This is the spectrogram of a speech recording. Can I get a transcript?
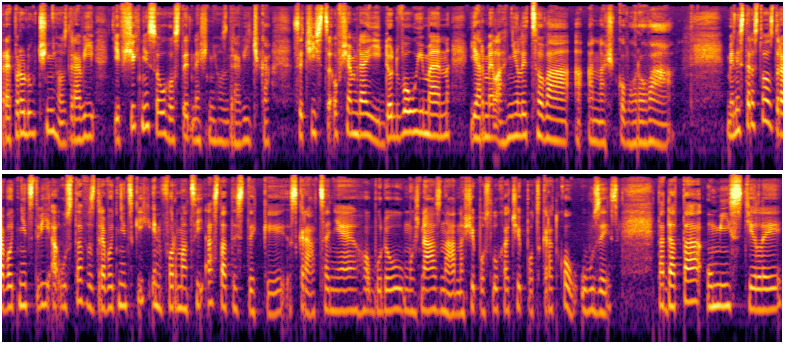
reprodukčního zdraví, ti všichni jsou hosty dnešního zdravíčka. Se čístce ovšem dají do dvou jmen Jarmila Hnilicová a Anna Škovorová. Ministerstvo zdravotnictví a Ústav zdravotnických informací a statistiky, zkráceně ho budou možná znát naši posluchači pod zkratkou ÚZIS, ta data umístili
